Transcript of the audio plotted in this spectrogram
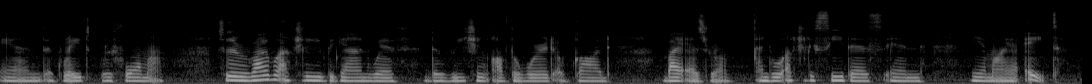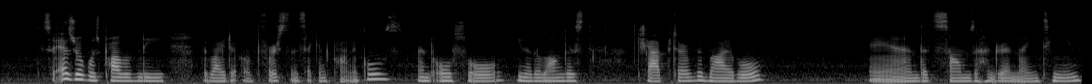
and a great reformer. So the revival actually began with the reaching of the word of God by Ezra, and we'll actually see this in Nehemiah 8. So Ezra was probably the writer of 1st and 2nd Chronicles and also, you know, the longest chapter of the Bible and that's Psalms 119.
